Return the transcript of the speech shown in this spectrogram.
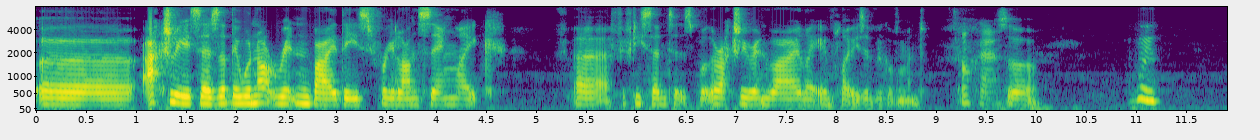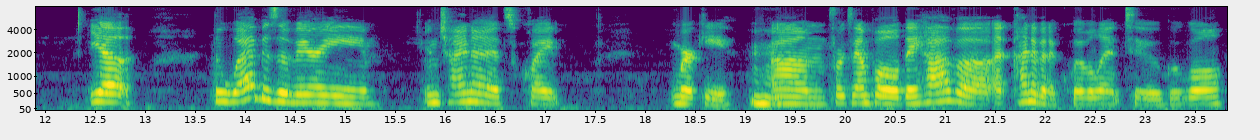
uh, actually it says that they were not written by these freelancing like uh, 50 centers but they're actually written by like employees of the government Okay. so Yeah, the web is a very in China. It's quite murky. Um, for example, they have a, a kind of an equivalent to Google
